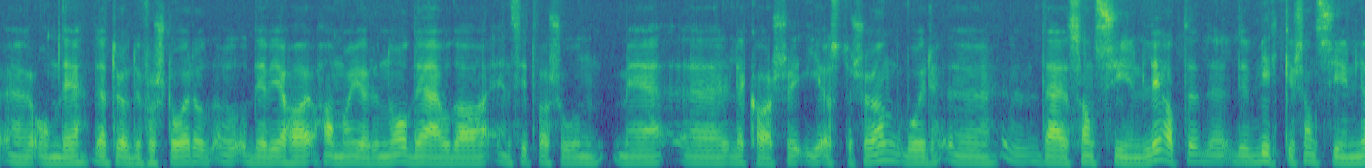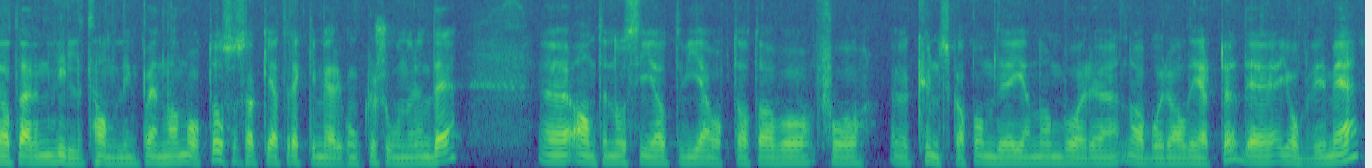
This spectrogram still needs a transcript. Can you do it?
uh, om det. Det tror jeg du forstår. Og, og Det vi har, har, med å gjøre nå, det er jo da en situasjon med uh, lekkasje i Østersjøen hvor uh, det er sannsynlig at det, det, virker sannsynlig at det er en villet handling på en eller annen måte. og Så skal ikke jeg trekke mer konklusjoner enn det. annet enn å si at vi er opptatt av å få kunnskap om det gjennom våre naboer og allierte. Det jobber vi med.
